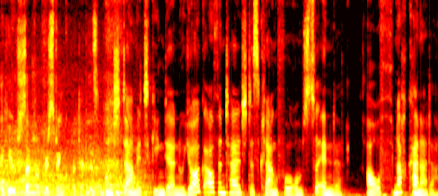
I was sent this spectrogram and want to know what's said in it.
a huge sucker for string quartets. Und damit ging der New York Aufenthalt des Klangforums zu Ende auf nach Kanada.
